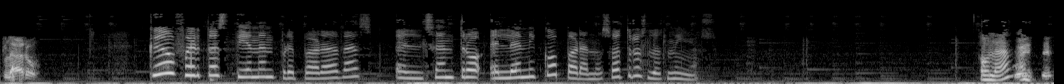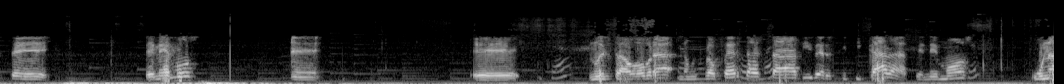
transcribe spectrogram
claro. ¿Qué ofertas tienen preparadas el Centro Helénico para nosotros los niños? Hola. Pues este tenemos eh, eh, nuestra obra, nuestra oferta está diversificada. Tenemos una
